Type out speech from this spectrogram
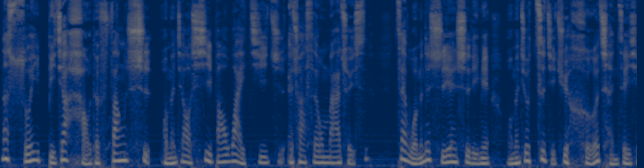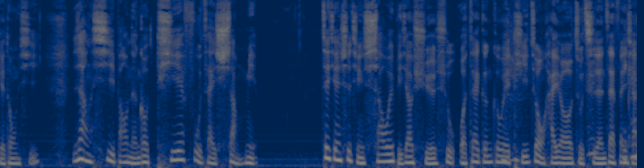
那所以比较好的方式，我们叫细胞外基质 （extracellular matrix），在我们的实验室里面，我们就自己去合成这些东西，让细胞能够贴附在上面。这件事情稍微比较学术，我再跟各位 听众还有主持人再分享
